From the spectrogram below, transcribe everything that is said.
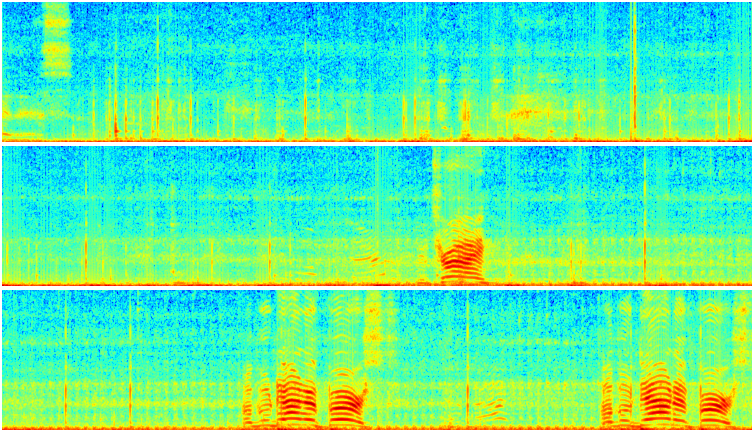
try this. Try. I'll go down at first. I'll go down at first.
